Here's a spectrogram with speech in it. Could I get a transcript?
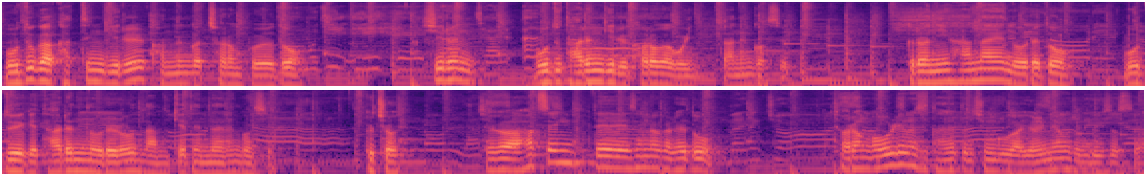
모두가 같은 길을 걷는 것처럼 보여도 실은 모두 다른 길을 걸어가고 있다는 것을. 그러니 하나의 노래도 모두에게 다른 노래로 남게 된다는 것을. 그렇죠. 제가 학생 때 생각을 해도 저랑 어울리면서 다녔던 친구가 10명 정도 있었어요.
